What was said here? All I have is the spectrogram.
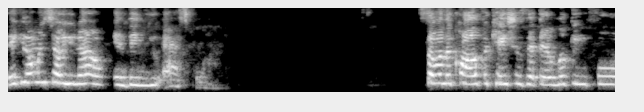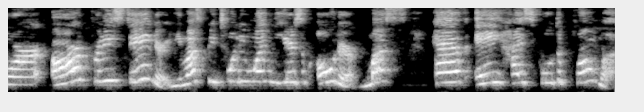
They can only tell you no, and then you ask why. Some of the qualifications that they're looking for are pretty standard. You must be 21 years of older, must have a high school diploma.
